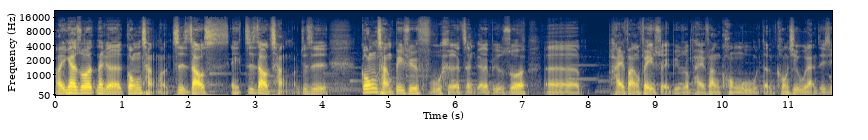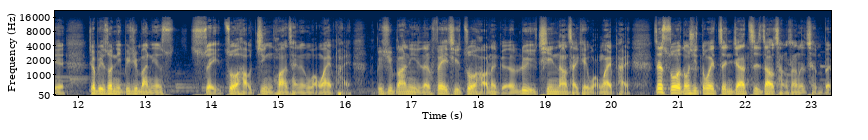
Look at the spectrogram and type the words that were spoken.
啊，应该说那个工厂哦，制造诶，制造厂就是工厂必须符合整个的，比如说呃排放废水，比如说排放空污等空气污染这些，就比如说你必须把你的水做好净化才能往外排。必须把你的废气做好那个滤清，然后才可以往外排。这所有东西都会增加制造厂商的成本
